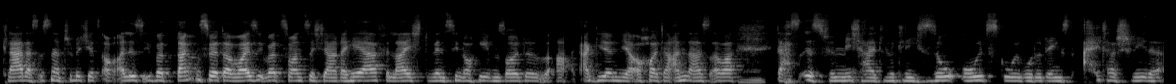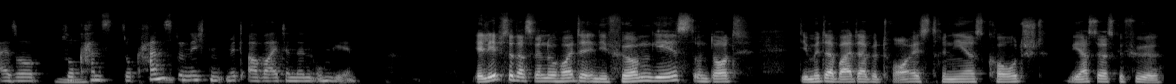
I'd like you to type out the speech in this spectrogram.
klar, das ist natürlich jetzt auch alles über dankenswerterweise über 20 Jahre her. Vielleicht, wenn es die noch geben sollte, agieren die ja auch heute anders. Aber mhm. das ist für mich halt wirklich so oldschool, wo du denkst, alter Schwede, also mhm. so kannst, so kannst du nicht mit Mitarbeitenden umgehen. Erlebst du das, wenn du heute in die Firmen gehst und dort die Mitarbeiter betreust, trainierst, coachst? Wie hast du das Gefühl?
